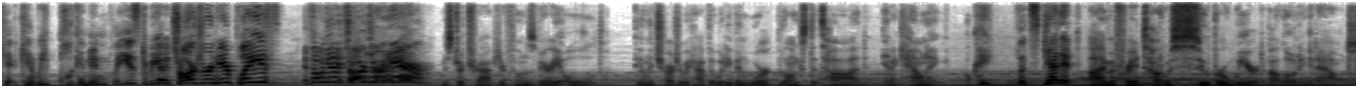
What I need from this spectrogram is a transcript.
Can, can we plug him in, please? Can we get a charger in here, please? Can someone get a charger in here? Mr. Trap, your phone is very old. The only charger we have that would even work belongs to Todd in accounting. Okay, let's get it. I'm afraid Todd was super weird about loaning it out.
